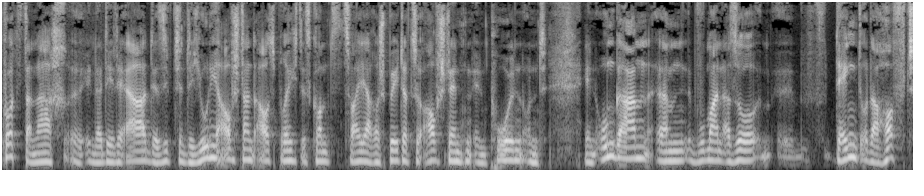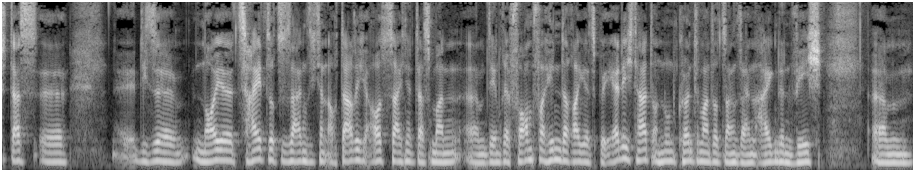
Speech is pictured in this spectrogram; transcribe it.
kurz danach äh, in der DDR der 17. Juni-Aufstand ausbricht. Es kommt zwei Jahre später zu Aufständen in Polen und in Ungarn, ähm, wo man also äh, denkt oder hofft, dass äh, diese neue Zeit sozusagen sich dann auch dadurch auszeichnet, dass man ähm, den Reformverhinderer jetzt beerdigt hat und nun könnte man sozusagen seinen eigenen Weg ähm,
